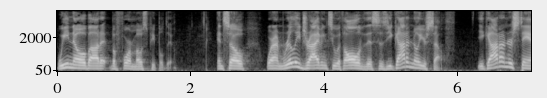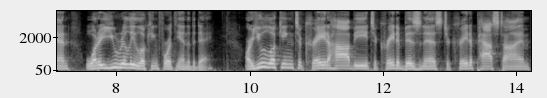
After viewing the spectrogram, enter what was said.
we know about it before most people do. And so where I'm really driving to with all of this is you got to know yourself. You got to understand what are you really looking for at the end of the day? Are you looking to create a hobby, to create a business, to create a pastime,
